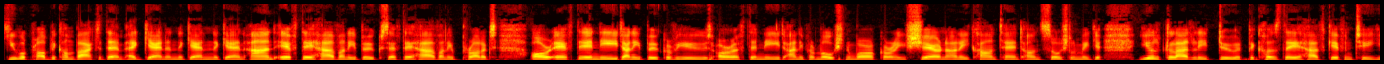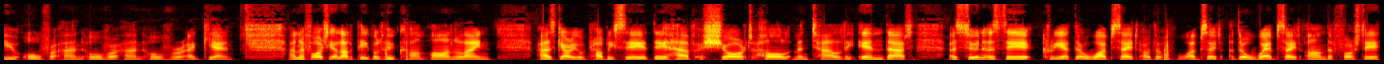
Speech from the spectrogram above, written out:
you will probably come back to them again and again and again. And if they have any books, if they have any products, or if they need any books, book reviews or if they need any promotion work or any sharing any content on social media, you'll gladly do it because they have given to you over and over and over again. And unfortunately, a lot of people who come online, as Gary would probably say, they have a short haul mentality in that as soon as they create their website or the website, their website on the first day,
